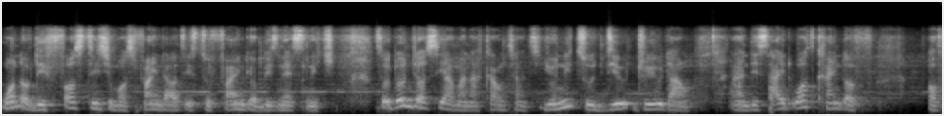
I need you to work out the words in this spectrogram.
one of the first things you must find out is to find your business niche. So don't just say i'm an accountant. You need to deal, drill down and decide what kind of of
